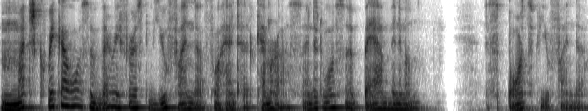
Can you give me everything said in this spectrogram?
Much quicker was the very first viewfinder for handheld cameras, and it was a bare minimum a sports viewfinder.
